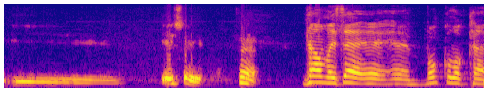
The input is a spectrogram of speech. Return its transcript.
e é isso aí. Não, mas é, é, é bom colocar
